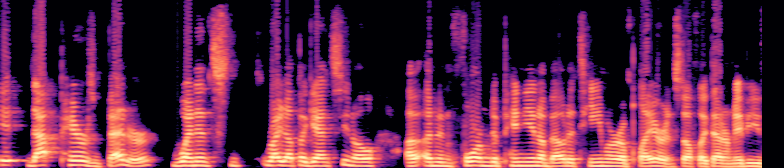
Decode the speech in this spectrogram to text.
it that pairs better when it's right up against you know a, an informed opinion about a team or a player and stuff like that, or maybe you,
